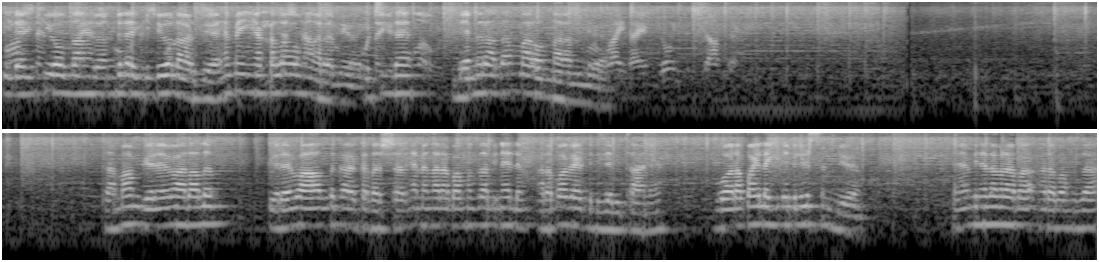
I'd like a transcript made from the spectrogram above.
ileriki yoldan döndüler gidiyorlar diyor. Hemen yakala onları diyor. İçinde demir adam var onların diyor. Tamam görevi alalım. Görevi aldık arkadaşlar. Hemen arabamıza binelim. Araba verdi bize bir tane. Bu arabayla gidebilirsin diyor. Hemen binelim araba, arabamıza.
